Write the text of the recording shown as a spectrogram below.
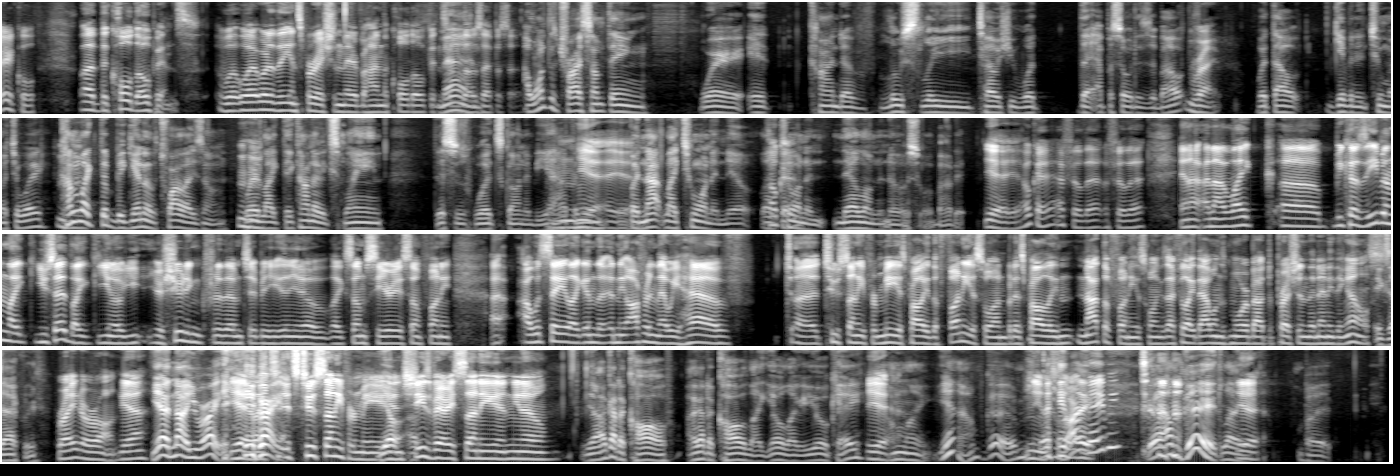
very cool. Uh, the cold opens. What, what what are the inspiration there behind the cold opens Man, of those episodes? I want to try something where it kind of loosely tells you what the episode is about. right. without giving it too much away. Mm-hmm. Kind of like the beginning of Twilight Zone, where like they kind of explain this is what's going to be happening, Mm, yeah, yeah. but not like too on the nail, like Okay. too on the nail on the nose about it. Yeah, yeah. Okay, I feel that. I feel that. And I and I like uh because even like you said like, you know, you, you're shooting for them to be, you know, like some serious, some funny. I, I would say like in the in the offering that we have uh, Too Sunny for me is probably the funniest one, but it's probably not the funniest one because I feel like that one's more about depression than anything else. Exactly. Right or wrong? Yeah. Yeah, no, you're right. Yeah, you're like, right. it's, it's too sunny for me, Yo, and uh, she's very sunny, and you know, yeah, I got a call. I got a call like, yo, like, are you okay? Yeah. I'm like, yeah, I'm good. I'm straight. Like, baby. Yeah, I'm good. Like, Yeah. but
